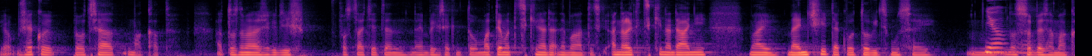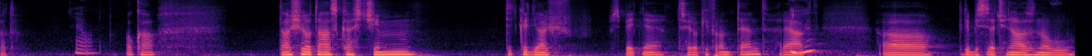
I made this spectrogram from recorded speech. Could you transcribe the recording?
Jo, že jako potřeba makat. A to znamená, že když v podstatě ten, nebych řekl, to matematický nadání, nebo analytický nadání mají menší, tak o to víc musí mm, jo, na sobě jo. zamakat. Jo. OK. Další otázka, s čím teďka děláš zpětně tři roky frontend, React. Mm-hmm. Uh, kdyby si začínala znovu,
